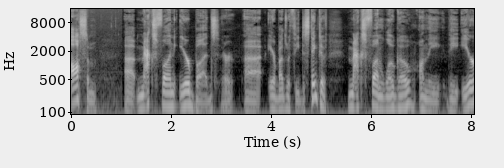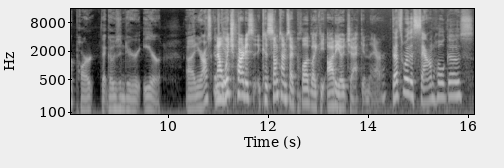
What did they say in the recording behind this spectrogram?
awesome uh, Max Fun earbuds or uh, earbuds with the distinctive Max Fun logo on the the ear part that goes into your ear. Uh, and you're also going to Now, get, which part is because sometimes I plug like the audio jack in there. that's where the sound hole goes,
